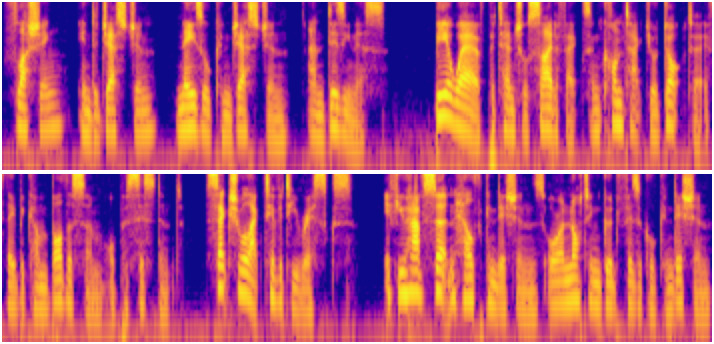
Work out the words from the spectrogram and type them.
flushing, indigestion, nasal congestion, and dizziness. Be aware of potential side effects and contact your doctor if they become bothersome or persistent. Sexual activity risks. If you have certain health conditions or are not in good physical condition,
